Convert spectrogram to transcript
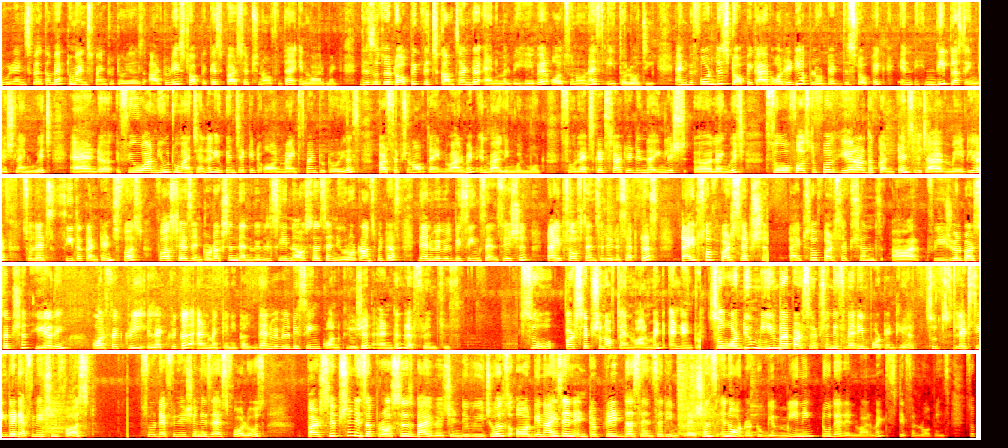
students, welcome back to Mindsmine Tutorials. Our today's topic is perception of the environment. This is the topic which comes under animal behavior also known as ethology. And before this topic, I have already uploaded this topic in Hindi plus English language. And uh, if you are new to my channel, you can check it on Mindsmine Tutorials, perception of the environment in bilingual mode. So let's get started in the English uh, language. So first of all, here are the contents which I have made here. So let's see the contents first. First is introduction, then we will see nerve cells and neurotransmitters, then we will be seeing sensation, types of sensory receptors, types of perception. Types of perceptions are visual perception, hearing, olfactory, electrical and mechanical. Then we will be seeing conclusion and then references. So, perception of the environment and intro. So, what do you mean by perception is very important here. So, let's see the definition first. So, definition is as follows. Perception is a process by which individuals organize and interpret the sensory impressions in order to give meaning to their environment. Stephen Robbins. So,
